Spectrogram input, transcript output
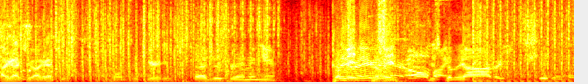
I got you. I got you. I'm holding security. I just ran in here. Come in. Here, Come here, in. Oh Just my come in. god, are you shitting me?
